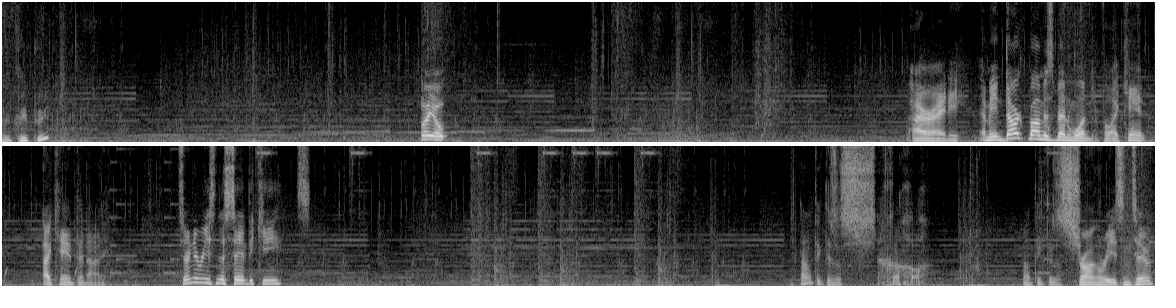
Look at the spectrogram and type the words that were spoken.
Boop, boop, boop. Oh, yo. Alrighty. I mean, Dark Bum has been wonderful. I can't, I can't deny. Is there any reason to save the key? I don't think there's a. s- oh. I don't think there's a strong reason to.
